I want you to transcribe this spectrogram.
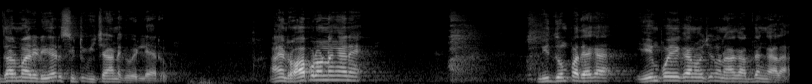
ధర్మారెడ్డి గారు సిట్టు విచారణకు వెళ్ళారు. ఆయన లోపల ఉండగానే మీ దుంపదేగా ఏం పోయే కాలం వచ్చిందో నాకు అర్థం కాల.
